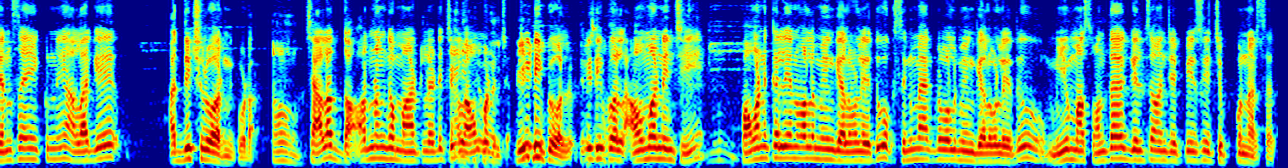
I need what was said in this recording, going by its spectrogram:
జన సైనికుని అలాగే అధ్యక్షుల వారిని కూడా. చాలా దారుణంగా మాట్లాడి చాలా అవమానించారు. టీడీపీ వాళ్ళు టీడీపీ వాళ్ళు అవమానించి. పవన్ కళ్యాణ్ వల్ల మేము గెలవలేదు ఒక సినిమా యాక్టర్ వల్ల మేము గెలవలేదు మేము మా సొంతంగా గెలిచామని చెప్పేసి చెప్పుకున్నారు సార్.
